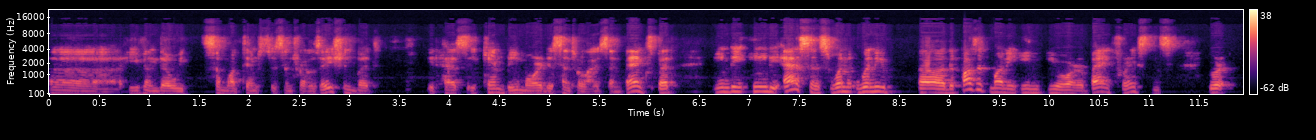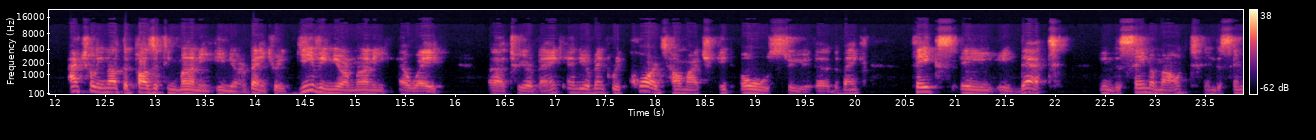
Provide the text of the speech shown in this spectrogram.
uh, even though it somewhat tends to centralization. But it has it can be more decentralized than banks. But in the in the essence, when when you uh, deposit money in your bank, for instance, you're actually not depositing money in your bank. You're giving your money away uh, to your bank, and your bank records how much it owes to you. The, the bank takes a, a debt in the same amount, in the same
